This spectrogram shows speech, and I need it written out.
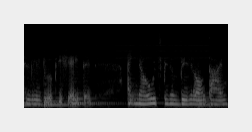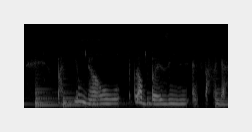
truly do appreciate it. I know it's been a very long time, but you know, people are busy and stuff like that.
